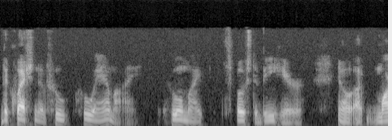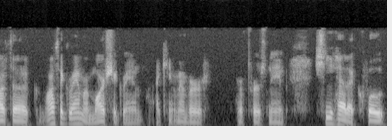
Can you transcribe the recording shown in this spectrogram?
the question of who, who am I? Who am I supposed to be here? You know, uh, Martha, Martha Graham or Marcia Graham, I can't remember her first name. She had a quote.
